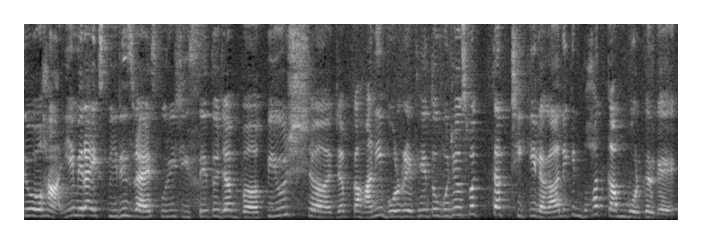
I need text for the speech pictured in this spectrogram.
तो हाँ ये मेरा एक्सपीरियंस रहा है इस पूरी चीज़ से। तो जब पीयूष जब कहानी बोल रहे थे तो मुझे उस वक्त तक ठीक ही लगा लेकिन बहुत कम बोल कर गए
